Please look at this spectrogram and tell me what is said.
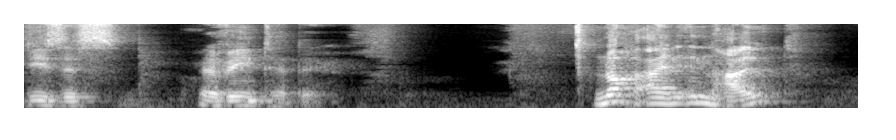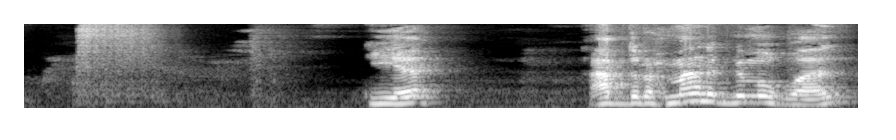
dieses erwähnt hätte. Noch ein Inhalt, hier, Abdurrahman ibn Mughwal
